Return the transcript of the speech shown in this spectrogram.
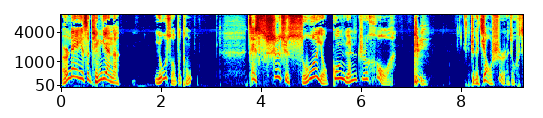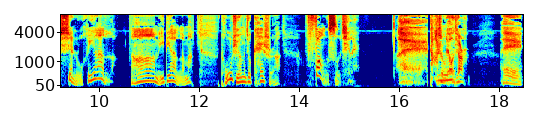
而那一次停电呢，有所不同，在失去所有光源之后啊。这个教室啊，就陷入黑暗了啊！没电了嘛，同学们就开始啊放肆起来，哎，大声聊天哎，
